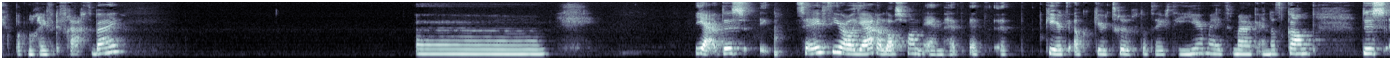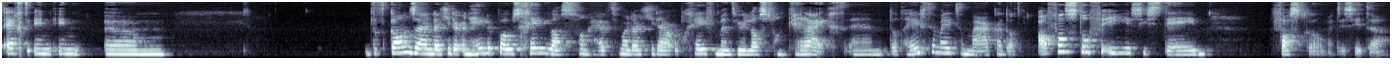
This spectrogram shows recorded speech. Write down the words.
Ik pak nog even de vraag erbij. Uh, ja, dus ze heeft hier al jaren last van en het, het, het keert elke keer terug. Dat heeft hiermee te maken. En dat kan dus echt in. in um, dat kan zijn dat je er een hele poos geen last van hebt, maar dat je daar op een gegeven moment weer last van krijgt. En dat heeft ermee te maken dat afvalstoffen in je systeem vastkomen te zitten.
